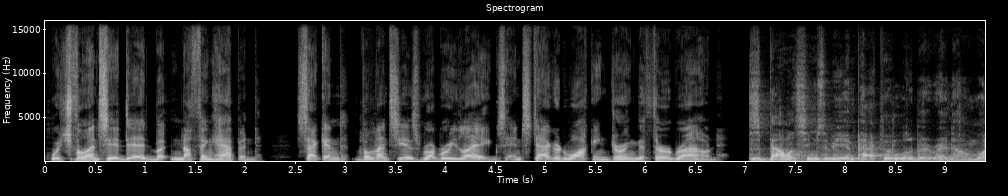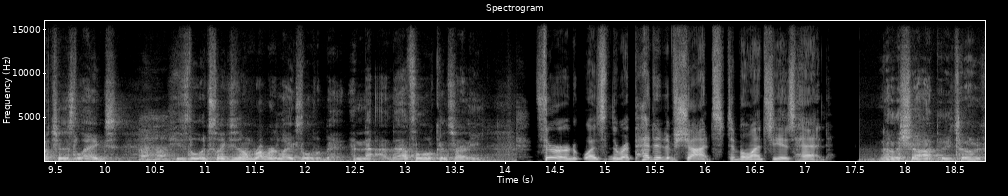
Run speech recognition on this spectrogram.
Which Valencia did, but nothing happened. Second, Valencia's rubbery legs and staggered walking during the third round. His balance seems to be impacted a little bit right now. I'm watching his legs. Uh-huh. He looks like he's on rubber legs a little bit, and that, that's a little concerning. Third was the repetitive shots to Valencia's head. Another shot that he took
